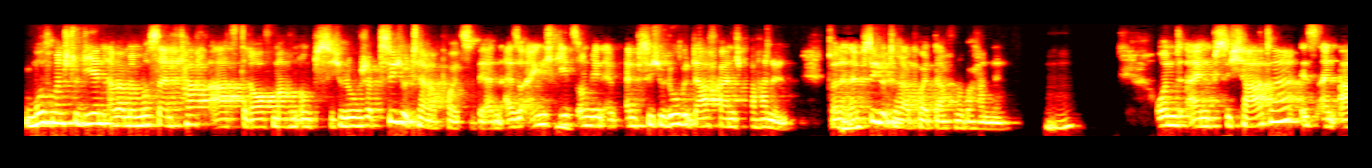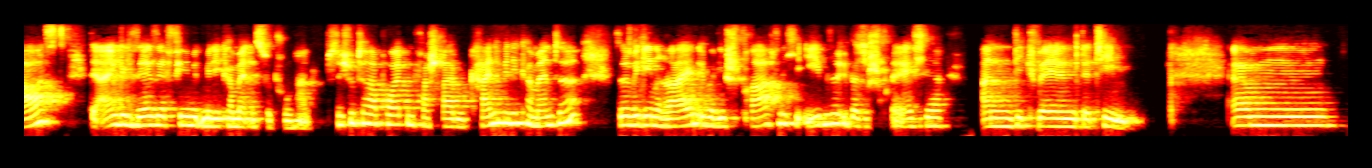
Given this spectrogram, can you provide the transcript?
muss man studieren, aber man muss seinen Facharzt drauf machen, um psychologischer Psychotherapeut zu werden. Also eigentlich geht es um den, ein Psychologe darf gar nicht behandeln, sondern ein Psychotherapeut darf nur behandeln. Mhm. Und ein Psychiater ist ein Arzt, der eigentlich sehr, sehr viel mit Medikamenten zu tun hat. Psychotherapeuten verschreiben keine Medikamente, sondern wir gehen rein über die sprachliche Ebene, über Gespräche an die Quellen der Themen. Ähm,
